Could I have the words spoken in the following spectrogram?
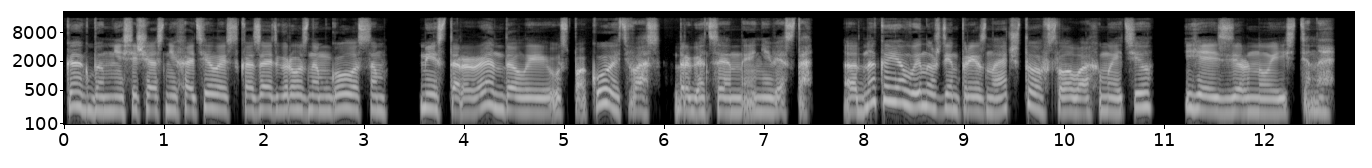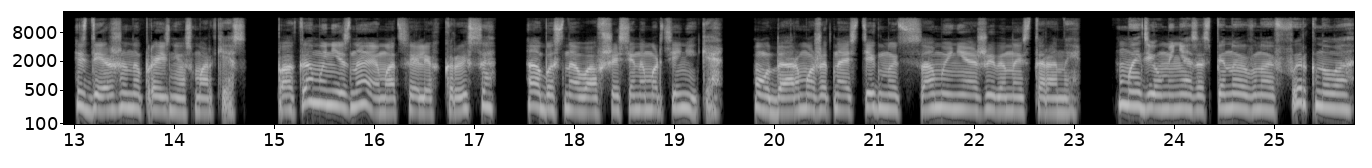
Как бы мне сейчас не хотелось сказать грозным голосом «Мистер Рэндалл» и успокоить вас, драгоценная невеста. Однако я вынужден признать, что в словах Мэтью есть зерно истины. Сдержанно произнес Маркес. Пока мы не знаем о целях крысы, обосновавшейся на Мартинике. Удар может настигнуть с самой неожиданной стороны. Мэдди у меня за спиной вновь фыркнула,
